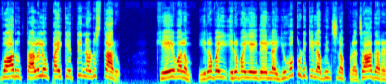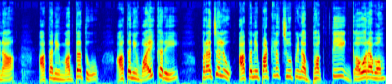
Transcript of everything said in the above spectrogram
వారు తలలు పైకెత్తి నడుస్తారు. కేవలం ఇరవై ఇరవై ఐదేళ్ళ యువకుడికి లభించిన ప్రజాదరణ, అతని మద్దతు, అతని వైఖరి, ప్రజలు అతని పట్ల చూపిన భక్తి, గౌరవం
